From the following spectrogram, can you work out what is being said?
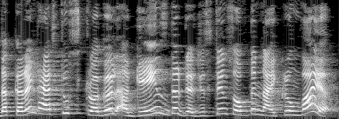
The current has to struggle against the resistance of the nichrome wire.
